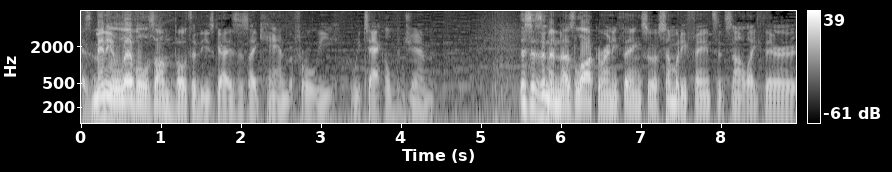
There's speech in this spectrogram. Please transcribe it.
as many levels on both of these guys as I can before we, we tackle the gym. This isn't a Nuzlocke or anything, so if somebody faints, it's not like they're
